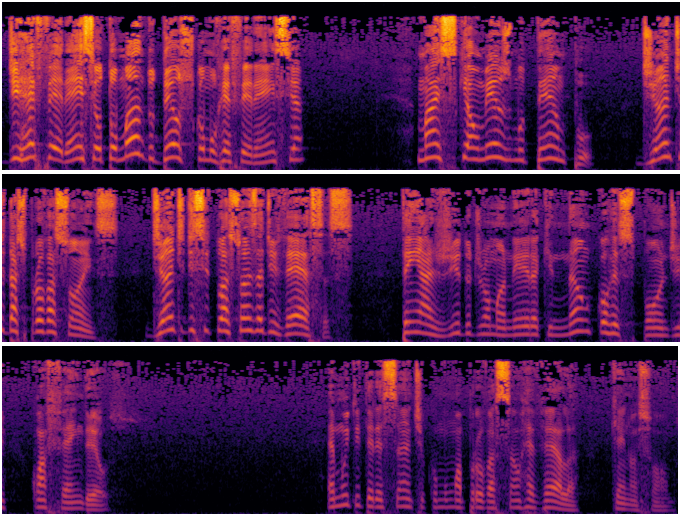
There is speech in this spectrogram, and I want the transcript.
de referência, ou tomando Deus como referência, mas que ao mesmo tempo, diante das provações, diante de situações adversas, tem agido de uma maneira que não corresponde com a fé em Deus. É muito interessante como uma provação revela quem nós somos.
